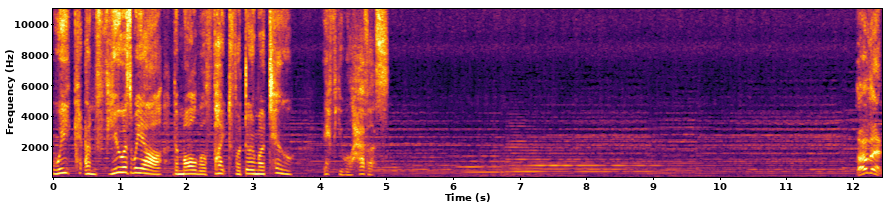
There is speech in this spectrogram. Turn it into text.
Weak and few as we are, the Mol will fight for Doma too, if you will have us. Well then,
